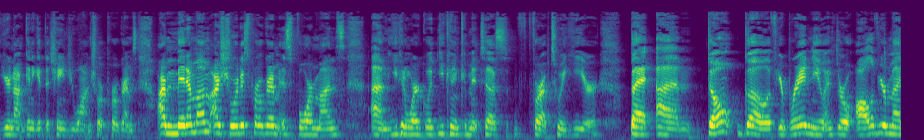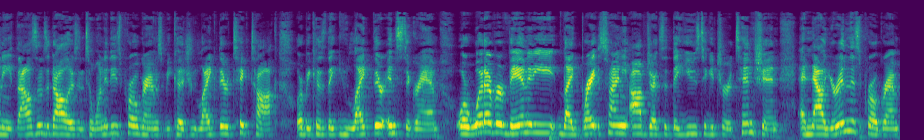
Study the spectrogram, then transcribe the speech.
you're not going to get the change you want in short programs. Our minimum, our shortest program is four months. Um, you can work with, you can commit to us for up to a year, but um, don't go if you're brand new and throw all of your money, thousands of dollars, into one of these programs because you like their TikTok or because they, you like their Instagram or whatever vanity, like bright, shiny objects that they use to get your attention. And now you're in this program,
